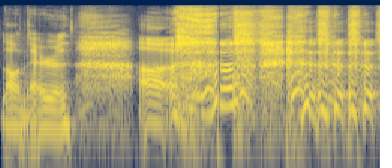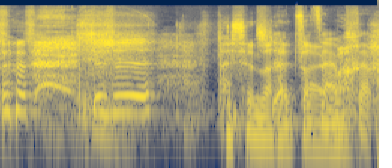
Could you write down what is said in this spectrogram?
老男人啊，就是他现在还在吗？在不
